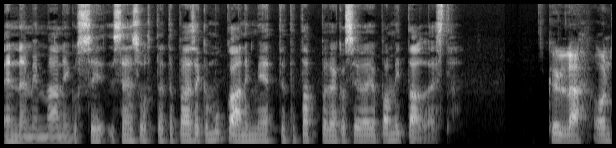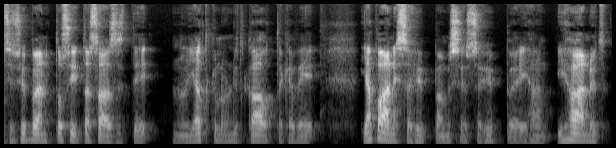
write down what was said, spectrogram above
ennemmin mä niin kuin sen suhteen, että pääsekö mukaan, niin miettii, että tappeleeko siellä jopa mitalleista. Kyllä, on siis hypännyt tosi tasaisesti. No, jatkanut nyt kautta, kävi Japanissa hyppäämässä, jossa hyppy ei ihan, ihan nyt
